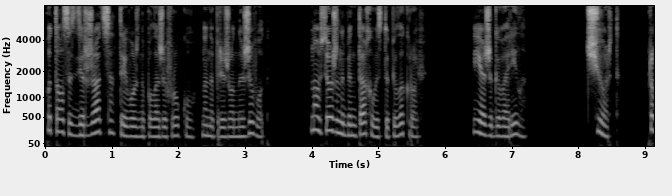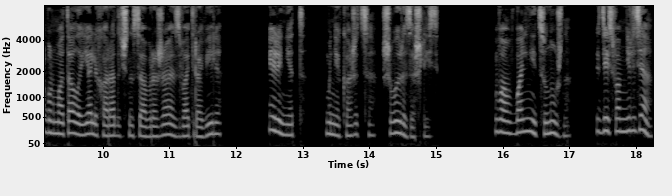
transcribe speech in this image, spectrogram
Пытался сдержаться, тревожно положив руку на напряженный живот. Но все же на бинтах выступила кровь. Я же говорила. Черт! пробормотала я, лихорадочно соображая, звать Равиля. Или нет, мне кажется, швы разошлись. «Вам в больницу нужно». Здесь вам нельзя».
